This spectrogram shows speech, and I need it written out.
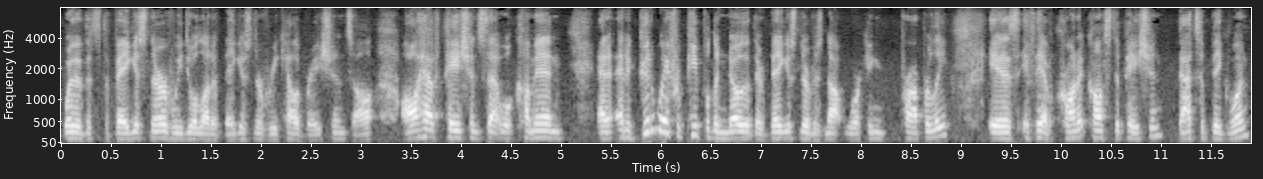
Whether that's the vagus nerve, we do a lot of vagus nerve recalibrations. I'll I'll have patients that will come in, and, and a good way for people to know that their vagus nerve is not working properly is if they have chronic constipation. That's a big one.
